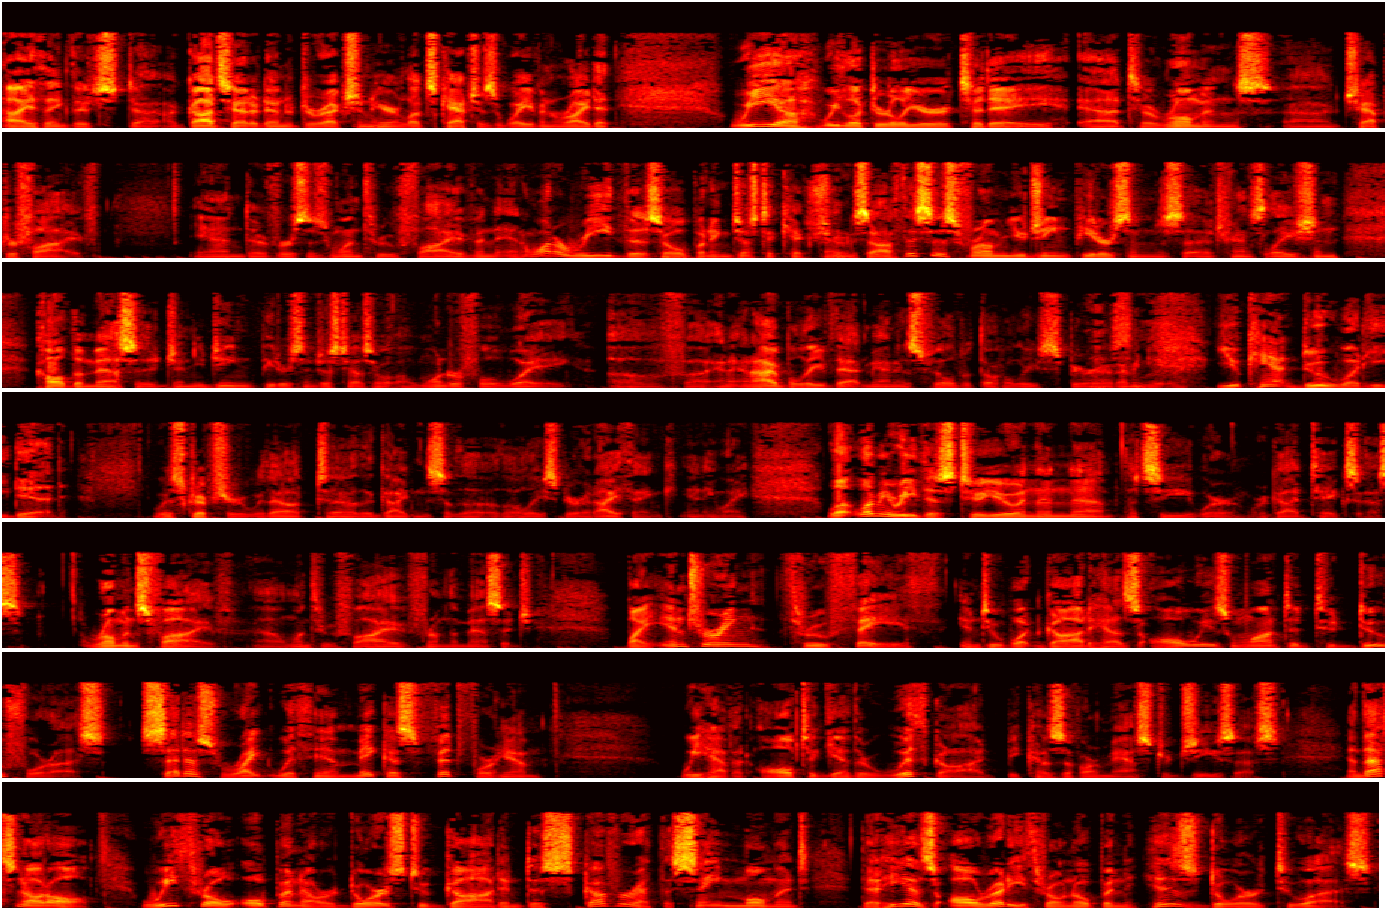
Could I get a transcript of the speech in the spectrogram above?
I think that uh, God's headed in a direction here. Let's catch his wave and ride it. We uh, we looked earlier today at uh, Romans uh, chapter five and uh, verses one through five, and, and I want to read this opening just to kick things off. This is from Eugene Peterson's uh, translation called "The Message," and Eugene Peterson just has a, a wonderful way of, uh, and, and I believe that man is filled with the Holy Spirit. I mean, you can't do what he did with Scripture without uh, the guidance of the, of the Holy Spirit. I think, anyway. Let, let me read this to you, and then uh, let's see where where God takes us. Romans five, uh, one through five, from the Message. By entering through faith into what God has always wanted to do for us, set us right with Him, make us fit for Him, we have it all together with God because of our Master Jesus. And that's not all. We throw open our doors to God and discover at the same moment that He has already thrown open His door to us.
